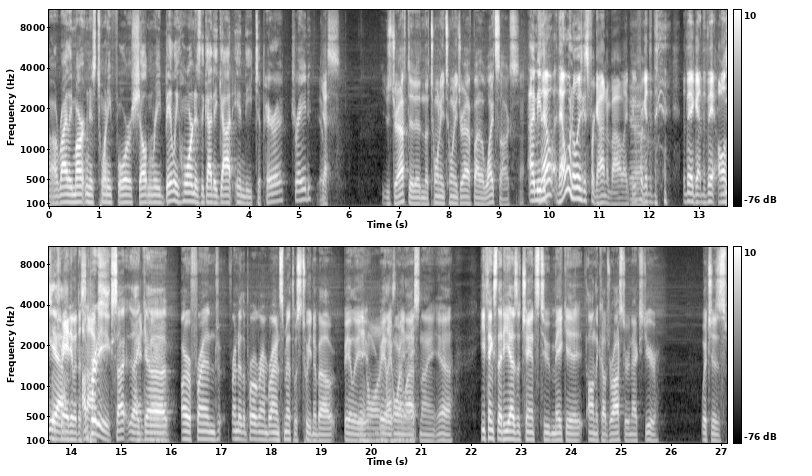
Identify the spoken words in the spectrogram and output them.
Uh, Riley Martin is 24. Sheldon Reed. Bailey Horn is the guy they got in the Tepera trade. Yes, He was drafted in the 2020 draft by the White Sox. I mean, the- that that one always gets forgotten about. Like people forget that they, that they got that they also Yeah. traded with the Sox. I'm pretty excited. Like uh, Tepera. Our friend friend of the program, Brian Smith, was tweeting about Bailey Bailey Bailey Horn Horn, last night, last night. Yeah, he thinks that he has a chance to make it on the Cubs roster next year, which is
